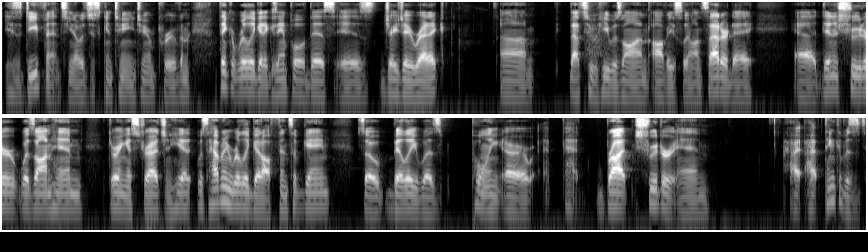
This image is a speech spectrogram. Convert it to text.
his defense? You know, is just continuing to improve. And I think a really good example of this is JJ Redick. Um, that's who he was on, obviously on Saturday. Uh, Dennis Schroeder was on him during a stretch, and he had, was having a really good offensive game. So Billy was pulling or uh, brought Schroeder in. I, I, think it was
